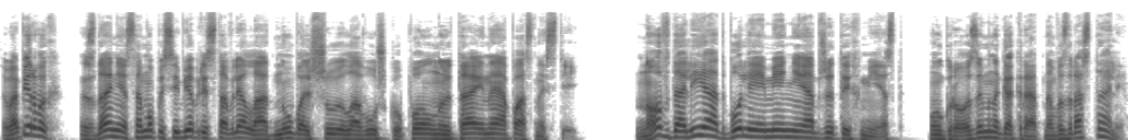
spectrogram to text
Во-первых, здание само по себе представляло одну большую ловушку, полную тайн и опасностей. Но вдали от более-менее обжитых мест угрозы многократно возрастали.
